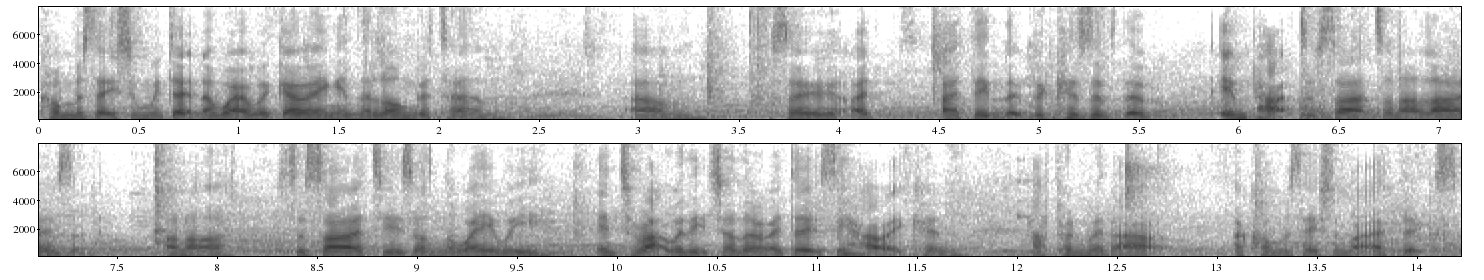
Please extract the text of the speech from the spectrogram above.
conversation we don't know where we're going in the longer term. Um, so I, I think that because of the impact of science on our lives, on our societies, on the way we interact with each other, I don't see how it can happen without a conversation about ethics.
